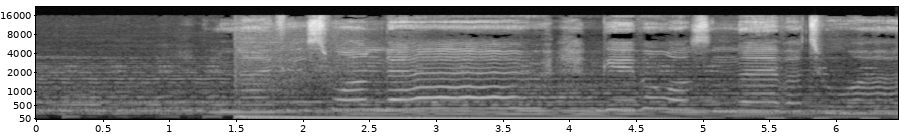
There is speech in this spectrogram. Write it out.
Life is wonder, given was never to one.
